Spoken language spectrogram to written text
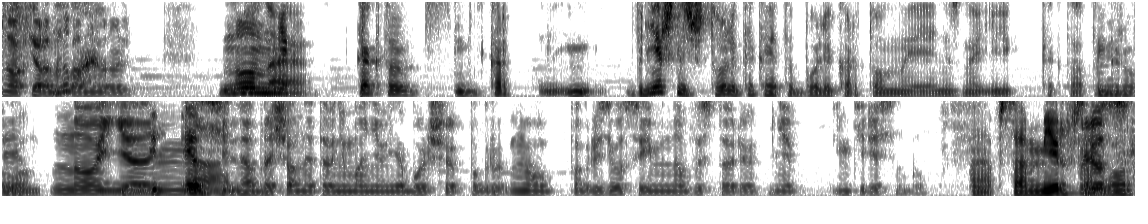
Ну, актера на Ну, главную роль. Но не мне знаю. как-то кар- внешность, что ли, какая-то более картонная, я не знаю, или как-то отыгрывал. Но я Ну, не сильно обращал на это внимание. Я больше погру- ну, погрузился именно в историю. Мне интересен был. А, в сам мир, в сам Плюс, лор.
